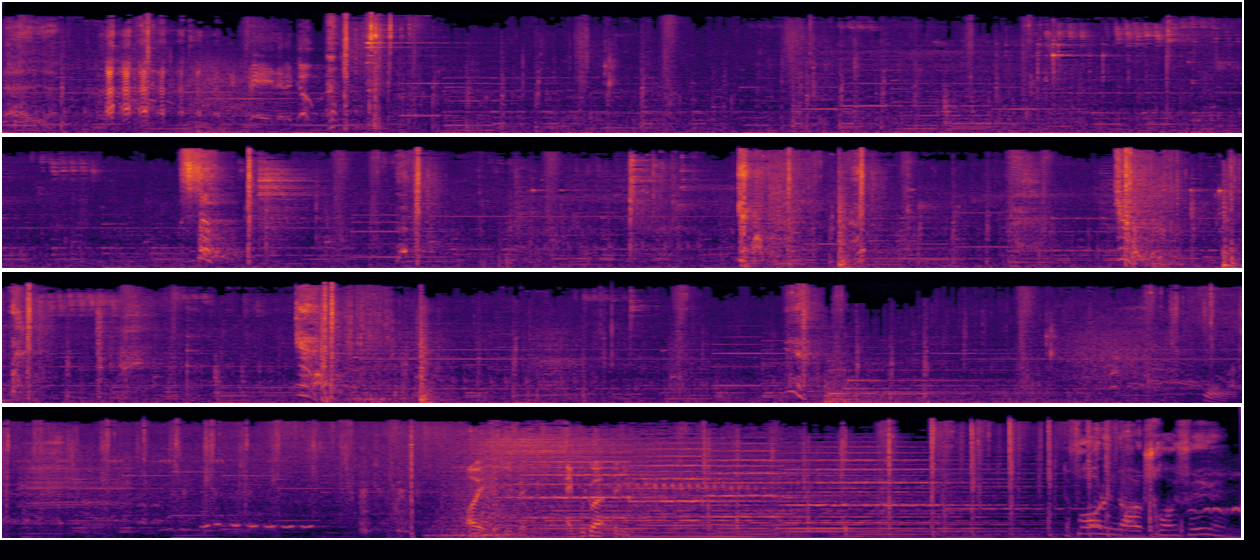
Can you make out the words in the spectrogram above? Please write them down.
Nada. Hey, there we go. hoi il était petit. Et De volgende dag.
